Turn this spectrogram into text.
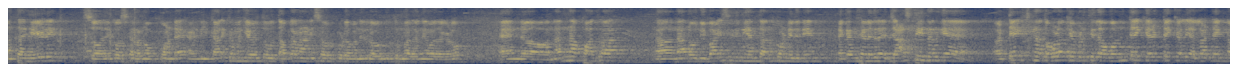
ಅಂತ ಹೇಳಿ. ಸೊ ಅದಕ್ಕೋಸ್ಕರ ನಾನು ಒಪ್ಕೊಂಡೆ. ಅಂಡ್ ಈ ಕಾರ್ಯಕ್ರಮಕ್ಕೆ ಇವತ್ತು ತಬ್ಲಾ ನಾಣಿಸ್ ಅವರು ಕೂಡ ಬಂದಿದ್ರು. ಅವ್ರಿಗೂ ತುಂಬಾ ಧನ್ಯವಾದಗಳು. ಅಂಡ್ ನನ್ನ ಪಾತ್ರ ನಾನು ನಿಭಾಯಿಸಿದೀನಿ ಅಂತ ಅನ್ಕೊಂಡಿದ್ದೀನಿ ಯಾಕಂತ ಹೇಳಿದ್ರೆ ಜಾಸ್ತಿ ನನಗೆ ಟೇಕ್ಸ್ನ ತಗೊಳಕ್ಕೆ ಬಿಡ್ತಿಲ್ಲ. ಒನ್ ಟೇಕ್ ಎರಡ್ ಟೇಕ್ ಅಲ್ಲಿ ಎಲ್ಲ ಟೇಕ್ನ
